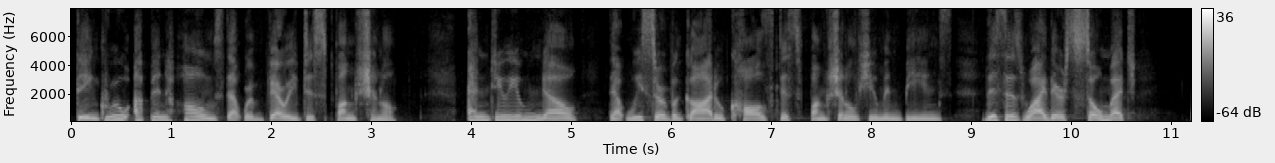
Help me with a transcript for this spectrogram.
They grew up in homes that were very dysfunctional. And do you know that we serve a God who calls dysfunctional human beings? This is why there's so much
